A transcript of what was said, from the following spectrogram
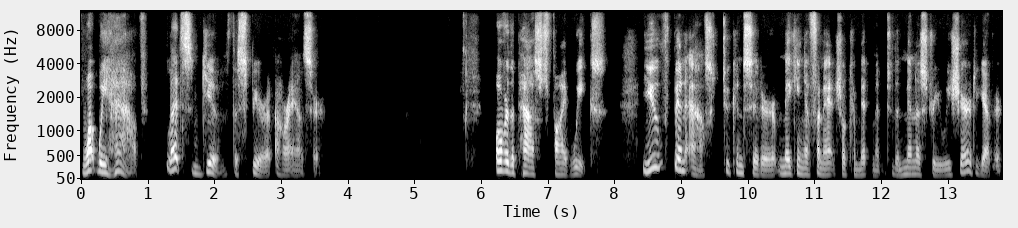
what we have. Let's give the Spirit our answer. Over the past five weeks, You've been asked to consider making a financial commitment to the ministry we share together.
